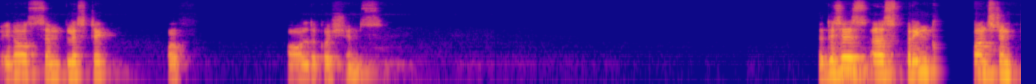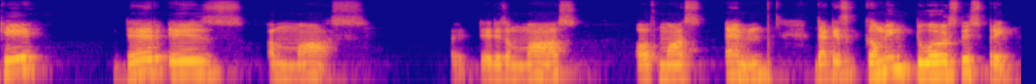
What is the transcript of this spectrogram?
you know, simplistic all the questions. This is a spring constant K. There is a mass, right? There is a mass of mass M that is coming towards the spring.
